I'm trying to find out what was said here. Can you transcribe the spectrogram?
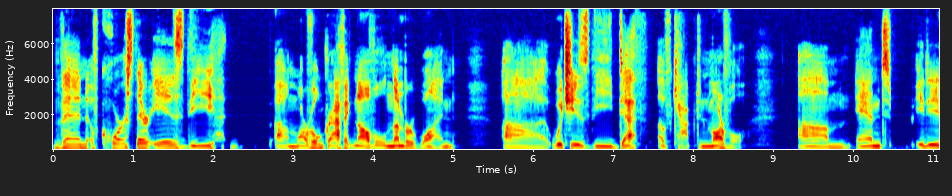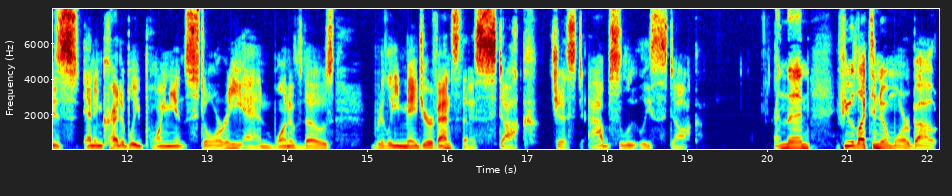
then, of course, there is the uh, Marvel graphic novel number one, uh, which is the death of Captain Marvel. Um, and it is an incredibly poignant story and one of those really major events that is stuck, just absolutely stuck. And then, if you would like to know more about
